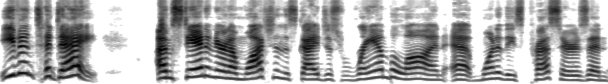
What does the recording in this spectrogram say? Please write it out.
even today. I'm standing here and I'm watching this guy just ramble on at one of these pressers, and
